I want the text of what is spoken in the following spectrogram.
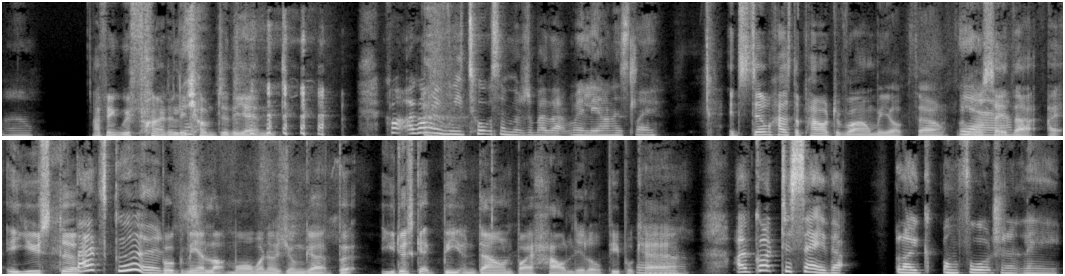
Wow. I think we've finally come to the end. I can't, I can't really talk so much about that, really, honestly. It still has the power to rile me up, though. I will say that. I, it used to That's good. bug me a lot more when I was younger, but you just get beaten down by how little people Yeah. care. I've got to say that, like, unfortunately,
